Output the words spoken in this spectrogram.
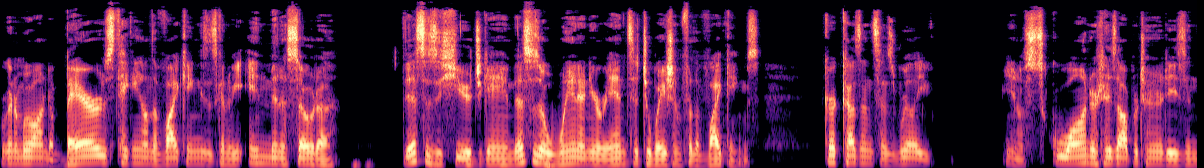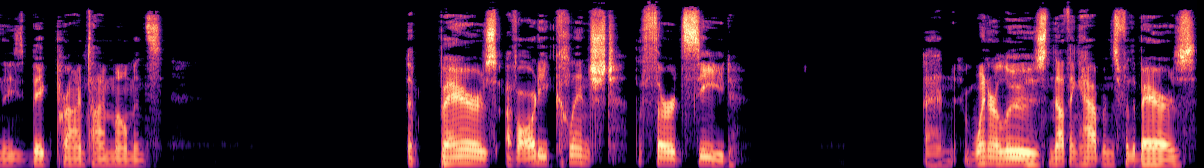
we're going to move on to Bears taking on the Vikings. It's going to be in Minnesota. This is a huge game. This is a win and you're in situation for the Vikings. Kirk Cousins has really, you know, squandered his opportunities in these big primetime moments. The Bears have already clinched the third seed. And win or lose, nothing happens for the Bears.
